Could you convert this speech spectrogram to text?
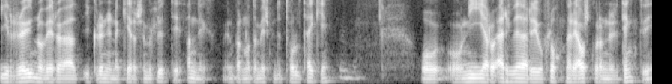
í raun og veru að í grunninn að gera sem er hluti, þannig, við erum bara að nota mismundi tól tæki mm -hmm. og, og nýjar og erfiðari og floknari áskoranir í tengti,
